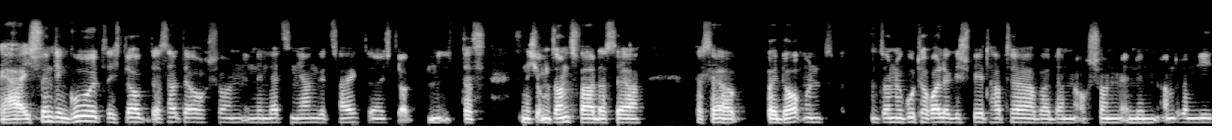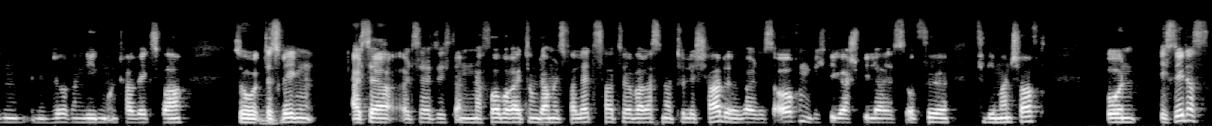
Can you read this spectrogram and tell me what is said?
Ja, ich finde ihn gut. Ich glaube, das hat er auch schon in den letzten Jahren gezeigt. Ich glaube, dass es nicht umsonst war, dass er, dass er bei Dortmund so eine gute Rolle gespielt hatte, aber dann auch schon in den anderen Ligen, in den höheren Ligen unterwegs war. So, mhm. deswegen, als er, als er sich dann in der Vorbereitung damals verletzt hatte, war das natürlich schade, weil das auch ein wichtiger Spieler ist so für, für die Mannschaft. Und ich sehe das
